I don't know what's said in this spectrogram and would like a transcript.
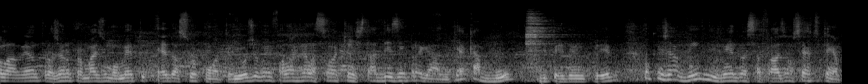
Olá, Leandro Trajano, para mais um momento é da sua conta. E hoje eu venho falar em relação a quem está desempregado, quem acabou de perder o emprego ou quem já vem vivendo essa fase há um certo tempo.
